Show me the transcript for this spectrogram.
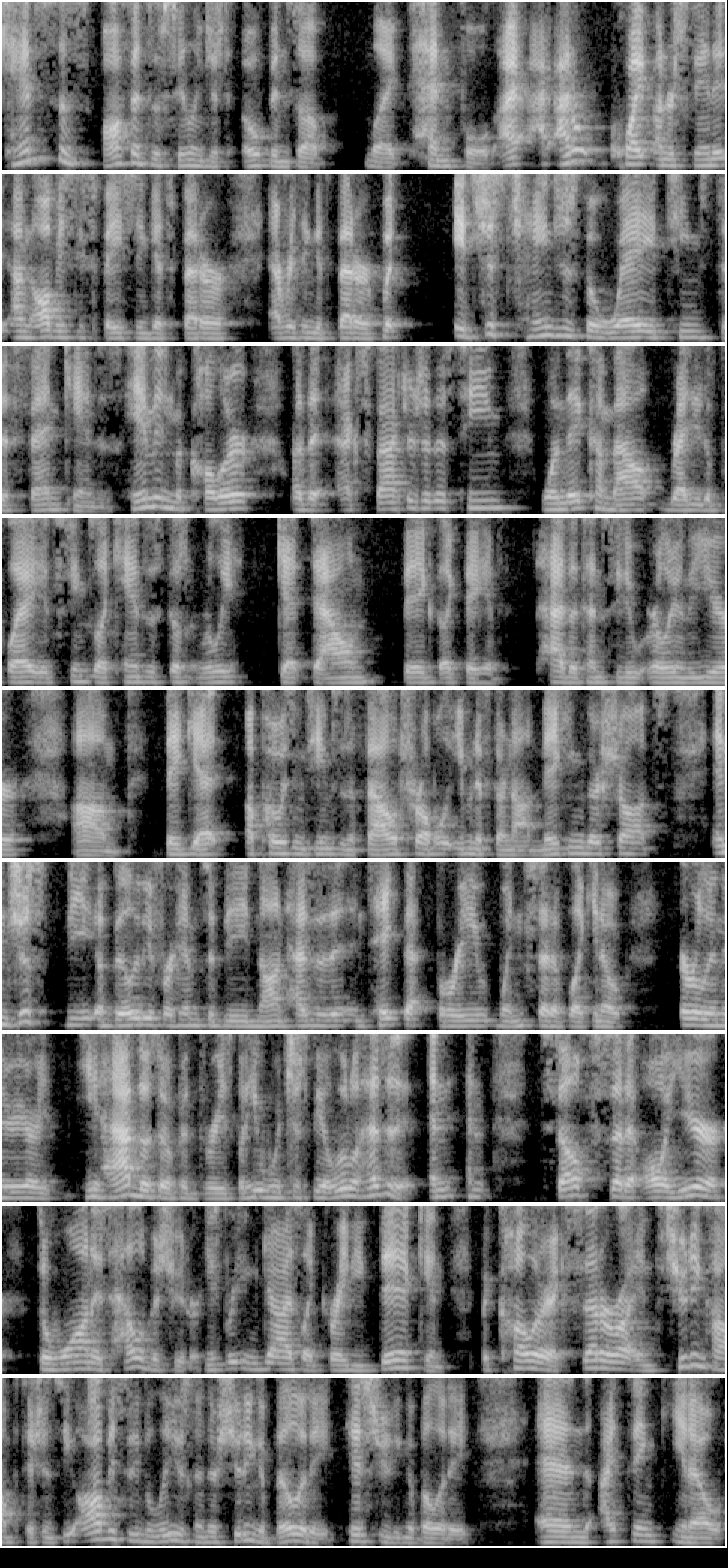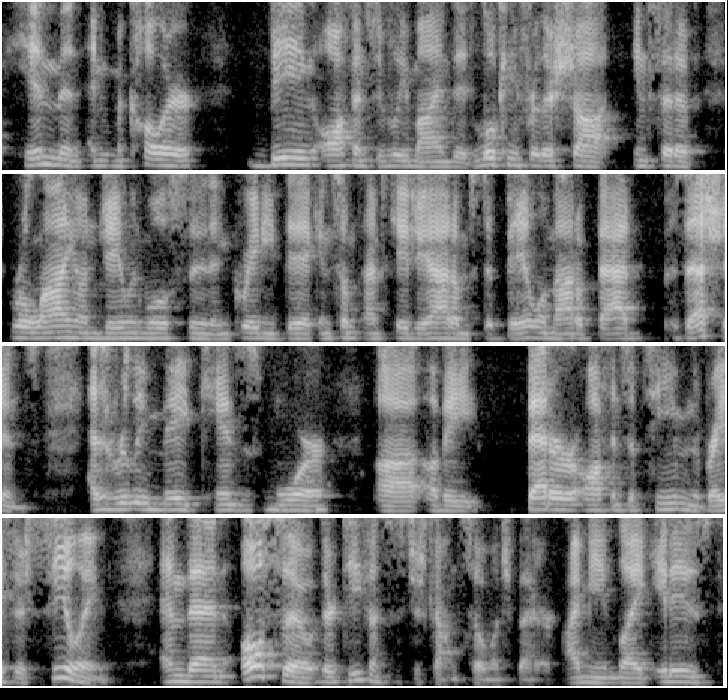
Kansas's offensive ceiling just opens up like tenfold. I I don't quite understand it. I mean, obviously spacing gets better, everything gets better, but it just changes the way teams defend Kansas. Him and McCullar are the X factors of this team. When they come out ready to play, it seems like Kansas doesn't really get down big like they have had the tendency to do earlier in the year. Um, they get opposing teams into foul trouble, even if they're not making their shots. And just the ability for him to be non hesitant and take that three when instead of like, you know, early in the year, he'd have those open threes, but he would just be a little hesitant. And and Self said it all year. Dajuan is hell of a shooter. He's beating guys like Grady Dick and McCullar, et cetera, in shooting competitions. He obviously believes in their shooting ability, his shooting ability. And I think, you know, him and, and McCullar being offensively minded, looking for their shot instead of relying on Jalen Wilson and Grady Dick and sometimes KJ Adams to bail them out of bad possessions has really made Kansas more uh, of a better offensive team and raise their ceiling. And then also their defense has just gotten so much better. I mean, like it is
